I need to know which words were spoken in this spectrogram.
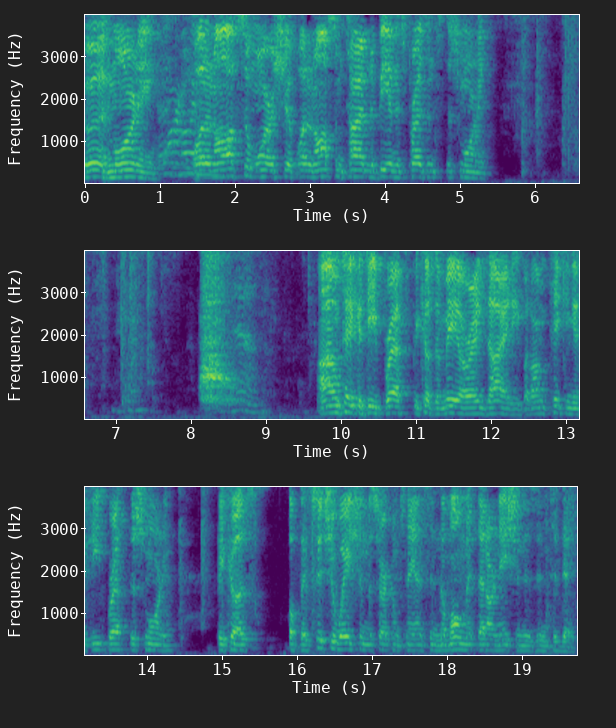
Good morning. What an awesome worship. What an awesome time to be in His presence this morning. I don't take a deep breath because of me or anxiety, but I'm taking a deep breath this morning because of the situation, the circumstance, and the moment that our nation is in today.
